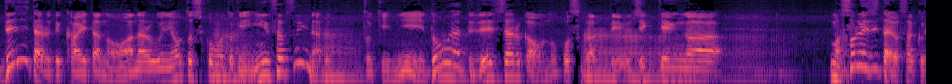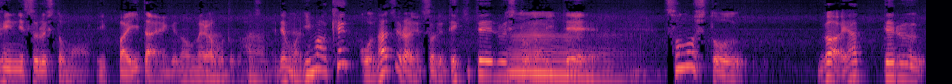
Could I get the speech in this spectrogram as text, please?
デジタルで書いたのをアナログに落とし込む時に印刷になる時にどうやってデジタル感を残すかっていう実験が、まあ、それ自体を作品にする人もいっぱいいたんやけどメラボとかはじめでも今結構ナチュラルにそれできてる人がいてその人がやってる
